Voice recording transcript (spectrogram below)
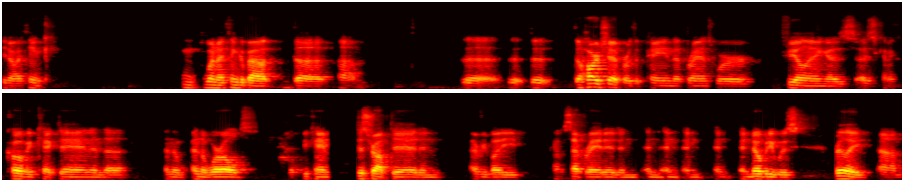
you know, I think when I think about the, um, the, the the the hardship or the pain that brands were feeling as as kind of COVID kicked in and the and the and the world became disrupted and everybody kind of separated and and and and and, and nobody was really um,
